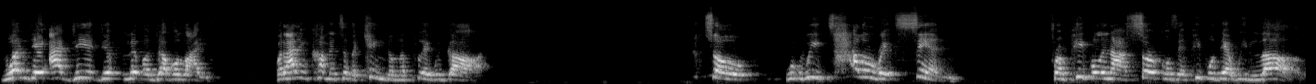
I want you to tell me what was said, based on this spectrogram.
One day I did live a double life, but I didn't come into the kingdom to play with God. So we tolerate sin from people in our circles and people that we love.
